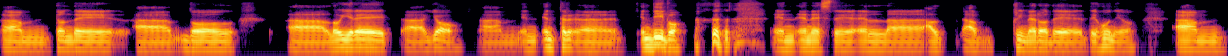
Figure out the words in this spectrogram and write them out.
donde lo, lo iré yo Um, en, uh, vivo en, este, el, uh, al, primero de, junio, um,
